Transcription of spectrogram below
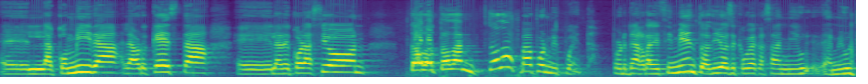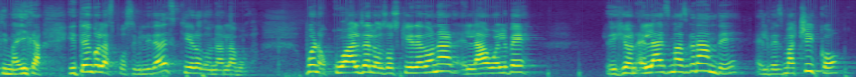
eh, la comida, la orquesta, eh, la decoración, todo, todo, todo va por mi cuenta. Por agradecimiento a Dios de que voy a casar a mi, a mi, última hija y tengo las posibilidades, quiero donar la boda. Bueno, ¿cuál de los dos quiere donar? ¿El A o el B? Le dijeron, el A es más grande, el B es más chico.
